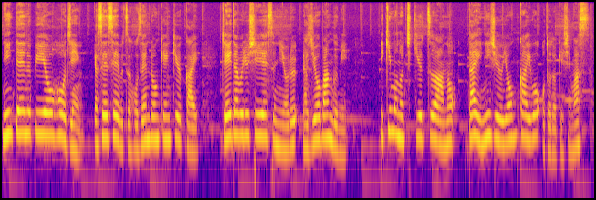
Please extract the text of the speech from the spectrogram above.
認定 NPO 法人野生生物保全論研究会 JWCS によるラジオ番組生き物地球ツアーの第24回をお届けします。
